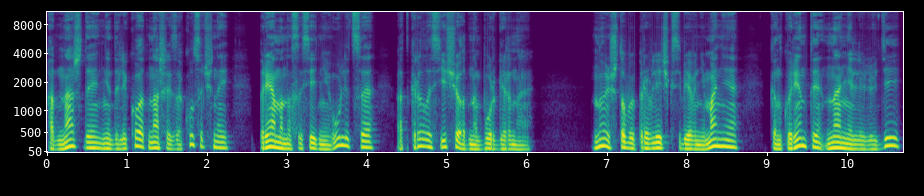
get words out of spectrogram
Однажды, недалеко от нашей закусочной, прямо на соседней улице, открылась еще одна бургерная. Ну и чтобы привлечь к себе внимание, конкуренты наняли людей,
